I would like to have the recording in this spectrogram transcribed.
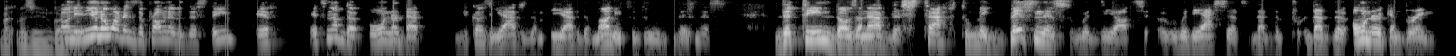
But was he? Tony, ahead. you know what is the problem with this team? If it's not the owner that because he has the he have the money to do business, the team doesn't have the staff to make business with the with the assets that the that the owner can bring.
